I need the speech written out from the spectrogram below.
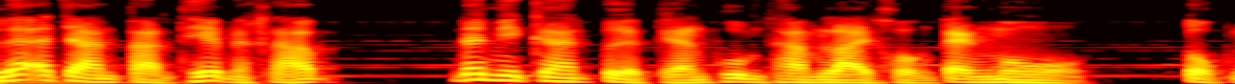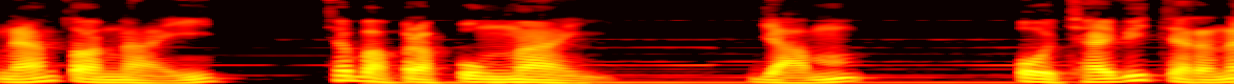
และอาจารย์ป่านเทพนะครับ ได้มีการเปิดแผนภูมิไทม์ไลน์ของแตงโม ตกน้ำตอนไหน ฉบับปรับปรุงใหม่ ย้ำโปรดใช้วิจารณ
